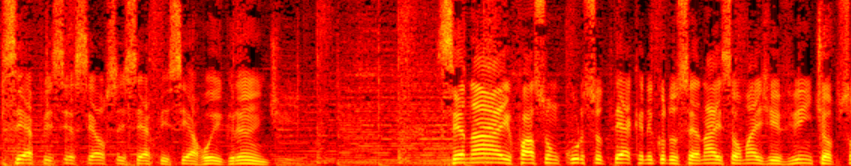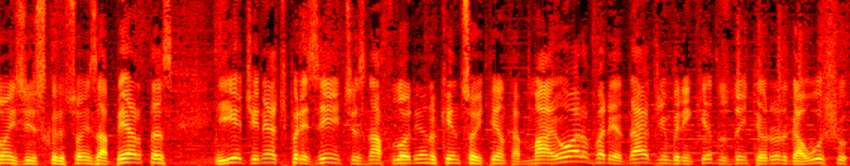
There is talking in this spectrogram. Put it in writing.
CFC Celso e CFC Arroio Grande. Senai, faça um curso técnico do Senai, são mais de 20 opções de inscrições abertas e Ednet Presentes na Floriano 580. Maior variedade em brinquedos do interior gaúcho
